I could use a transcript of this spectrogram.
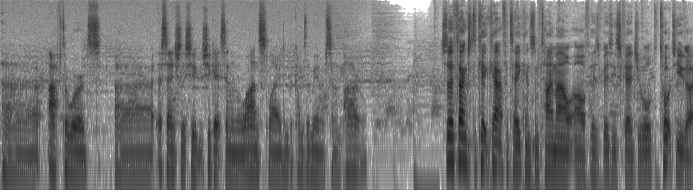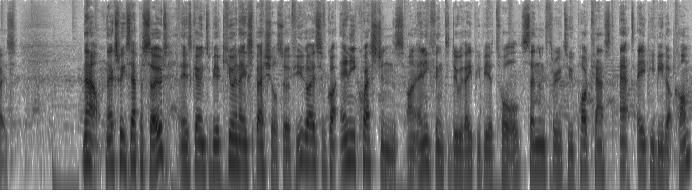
uh, afterwards, uh, essentially, she, she gets in on a landslide and becomes the mayor of San Paro. So, thanks to Kit Kat for taking some time out of his busy schedule to talk to you guys. Now, next week's episode is going to be a Q&A special. So if you guys have got any questions on anything to do with APB at all, send them through to podcast at apb.com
